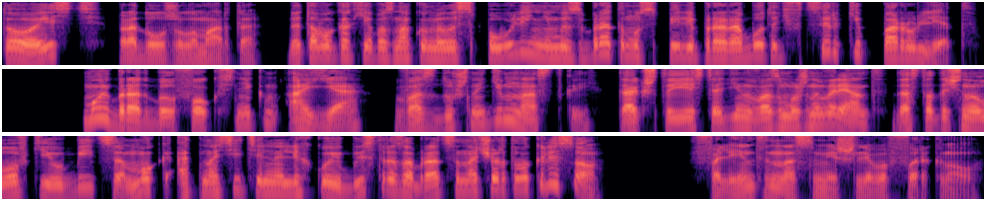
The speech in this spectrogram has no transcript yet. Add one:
«То есть», — продолжила Марта, — «до того, как я познакомилась с Паулини, мы с братом успели проработать в цирке пару лет. Мой брат был фокусником, а я — воздушной гимнасткой. Так что есть один возможный вариант. Достаточно ловкий убийца мог относительно легко и быстро забраться на чертово колесо». Флинт насмешливо фыркнул.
